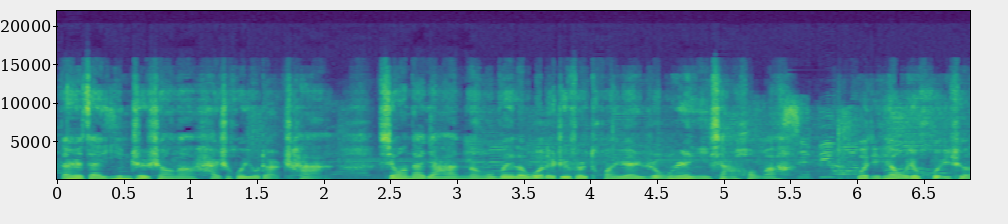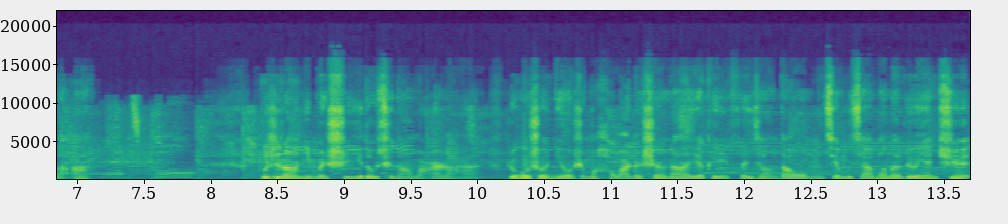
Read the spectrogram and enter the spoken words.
但是在音质上呢，还是会有点差。希望大家能为了我的这份团圆容忍一下好吗？过几天我就回去了啊。不知道你们十一都去哪玩了啊？如果说你有什么好玩的事儿呢，也可以分享到我们节目下方的留言区，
